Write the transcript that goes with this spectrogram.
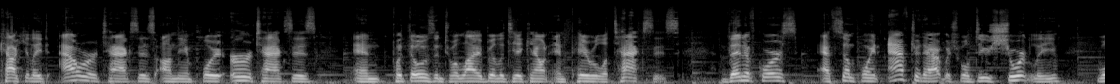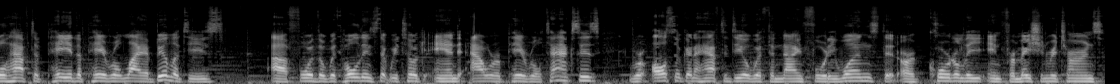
calculate our taxes on the employer taxes and put those into a liability account and payroll taxes. Then, of course, at some point after that, which we'll do shortly, we'll have to pay the payroll liabilities uh, for the withholdings that we took and our payroll taxes. We're also going to have to deal with the 941s that are quarterly information returns,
